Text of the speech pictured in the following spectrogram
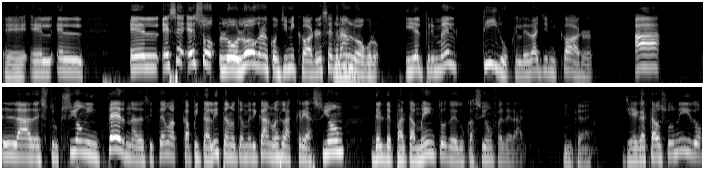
El, el, el, ese, eso lo logran con Jimmy Carter, ese gran logro. Y el primer tiro que le da Jimmy Carter a la destrucción interna del sistema capitalista norteamericano es la creación del Departamento de Educación Federal. Llega a Estados Unidos,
